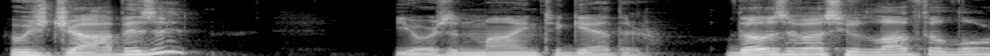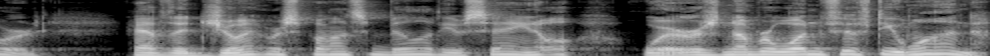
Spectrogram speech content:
Whose job is it? Yours and mine together. Those of us who love the Lord have the joint responsibility of saying, Oh, where's number 151?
